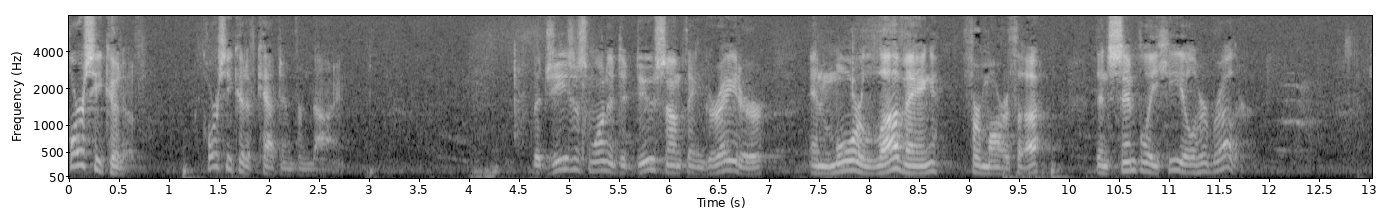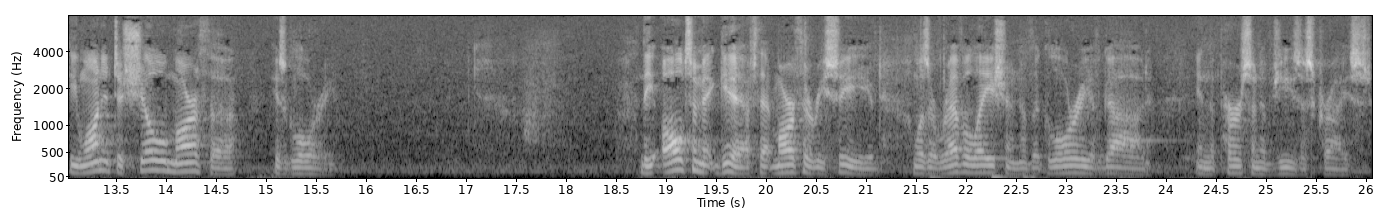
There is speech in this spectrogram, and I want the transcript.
Of course he could have. Of course he could have kept him from dying. But Jesus wanted to do something greater and more loving for Martha than simply heal her brother. He wanted to show Martha his glory. The ultimate gift that Martha received was a revelation of the glory of God in the person of Jesus Christ.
